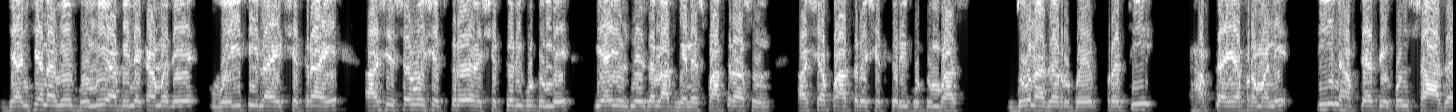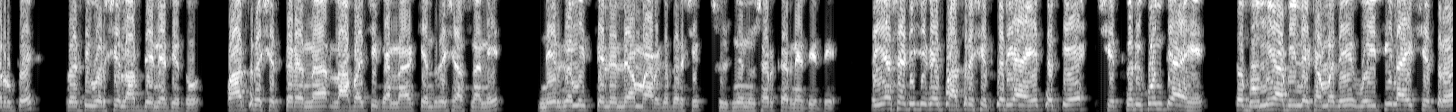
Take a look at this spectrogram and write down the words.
ज्यांच्या नावे भूमी अभिलेखामध्ये वहितीला एक क्षेत्र आहे असे सर्व शेतकरी शेतकरी कुटुंबे या योजनेचा लाभ घेण्यास पात्र असून अशा पात्र शेतकरी कुटुंबास दोन हजार रुपये प्रति हप्ता याप्रमाणे तीन हप्त्यात एकूण सहा हजार रुपये प्रतिवर्षी लाभ देण्यात येतो. पात्र शेतकऱ्यांना लाभाची गणना केंद्र शासनाने निर्गमित केलेल्या मार्गदर्शक सूचनेनुसार करण्यात येते. तर यासाठी जे काही पात्र शेतकरी आहेत तर ते शेतकरी कोणते आहे? तर भूमी अभिलेखामध्ये वैतील एक क्षेत्र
